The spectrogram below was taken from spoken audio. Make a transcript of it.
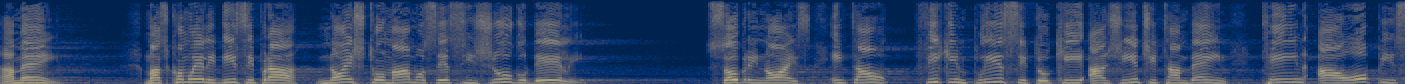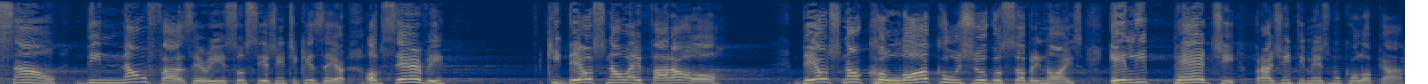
Amém. Mas como Ele disse para nós tomarmos esse jugo dele, sobre nós. Então, fica implícito que a gente também tem a opção de não fazer isso se a gente quiser. Observe que Deus não é faraó. Deus não coloca o jugo sobre nós. Ele pede para a gente mesmo colocar.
